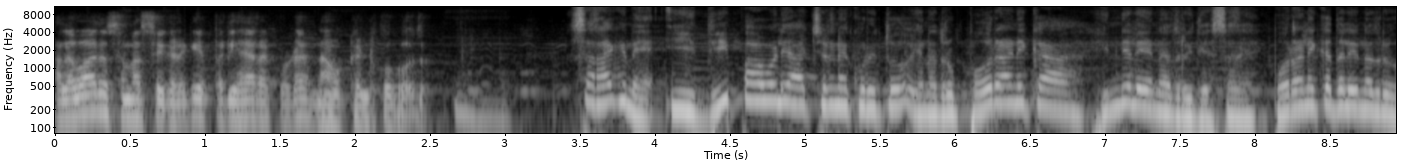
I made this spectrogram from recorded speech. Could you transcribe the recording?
ಹಲವಾರು ಸಮಸ್ಯೆಗಳಿಗೆ ಪರಿಹಾರ ಕೂಡ ನಾವು ಕಂಡುಕೋಬಹುದು ಸರ್ ಹಾಗೆಯೇ ಈ ದೀಪಾವಳಿ ಆಚರಣೆ ಕುರಿತು ಏನಾದರೂ ಪೌರಾಣಿಕ ಹಿನ್ನೆಲೆ ಏನಾದರೂ ಇದೆಯಾ ಸರ್? ಪೌರಾಣಿಕದಲ್ಲಿ ಏನಾದರೂ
